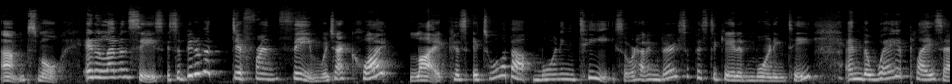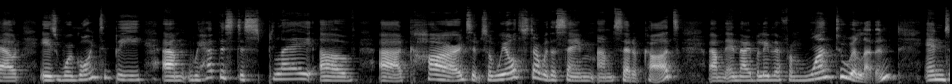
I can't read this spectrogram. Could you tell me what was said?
um, small. In Elevenses, it's a bit of a different theme, which I quite like because it's all about morning tea. So we're having very sophisticated morning tea, and the way it plays out is we're going to be um, we have this display of uh, cards. So we all start with the same um, set of cards, um, and I believe they're from one to eleven. And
